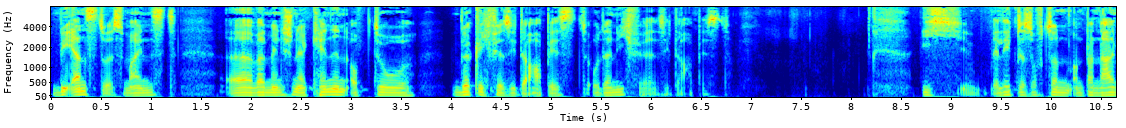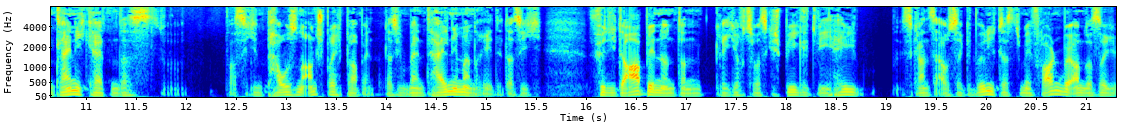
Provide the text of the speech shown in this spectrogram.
wie ernst du es meinst, äh, weil Menschen erkennen, ob du wirklich für sie da bist oder nicht für sie da bist. Ich erlebe das oft so an, an banalen Kleinigkeiten, dass, dass ich in Pausen ansprechbar bin, dass ich mit meinen Teilnehmern rede, dass ich für die da bin und dann kriege ich oft sowas gespiegelt wie, hey, ist ganz außergewöhnlich, dass du mir Fragen beantwortest. Ich,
